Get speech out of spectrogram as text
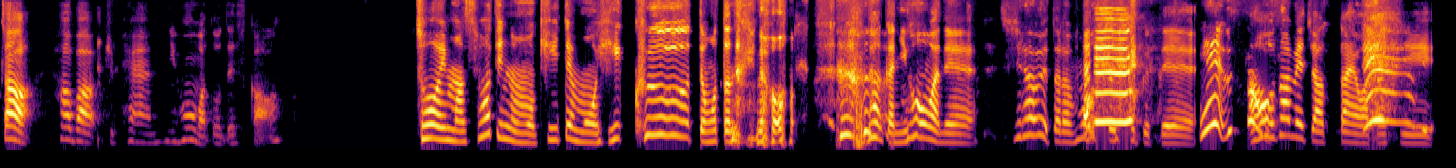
じゃあ、How about Japan? 日本はどうですか？そう今スワティのも聞いても低ーって思ったんだけど なんか日本はね調べたらもっと低くてえ、青嘘ざめちゃったよ私。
